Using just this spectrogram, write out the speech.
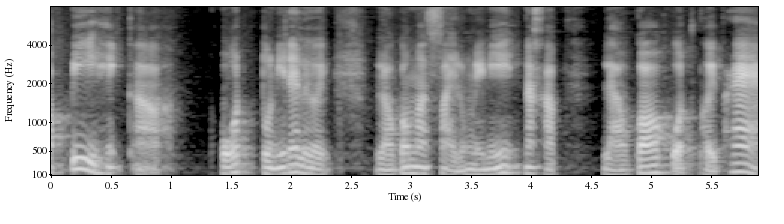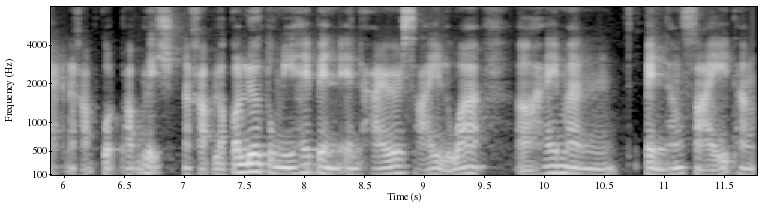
copy โค้ดตัวนี้ได้เลยแล้วก็มาใส่ลงในนี้นะครับ แล้วก็กดเผยแพร่นะครับ กด publish นะครับ แล้วก็เลือกตรงนี้ให้เป็น entire site หรือว่าให้มันเป็นทั้งไซต์ทั้ง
